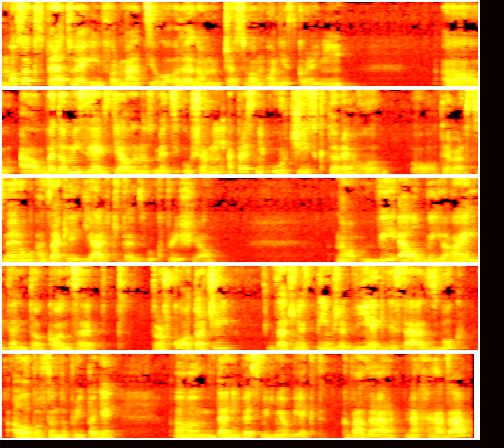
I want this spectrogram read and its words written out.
Mozog spracuje informáciu o danom časovom oneskorení a uvedomí si aj vzdialenosť medzi ušami a presne určí, z ktorého o, treba smeru a z akej diaľky ten zvuk prišiel. No, VLBI tento koncept trošku otočí, začne s tým, že vie, kde sa zvuk, alebo v tomto prípade um, daný vesmírny objekt, kvazár, nachádza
